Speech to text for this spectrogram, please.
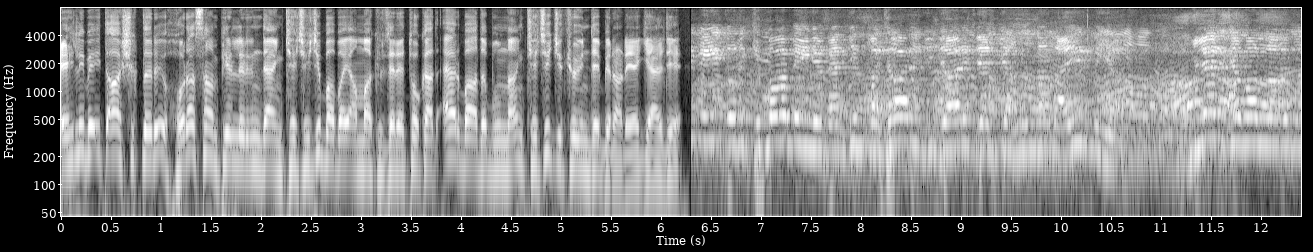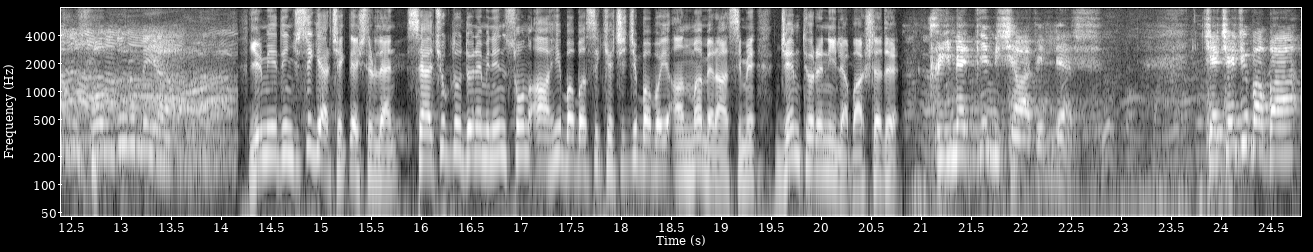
Ehli Beyt aşıkları Horasan pirlerinden Keçeci Baba'yı anmak üzere Tokat Erbaa'da bulunan Keçeci köyünde bir araya geldi. Beyt onu Kima Bey'in efendim Katar-ı Ticari dergahından ayırmıyor. Güler cemallarımızı soldurmuyor. 27.si gerçekleştirilen Selçuklu döneminin son ahi babası Keçeci Baba'yı anma merasimi cem töreniyle başladı. Kıymetli misafirler, Keçeci Baba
